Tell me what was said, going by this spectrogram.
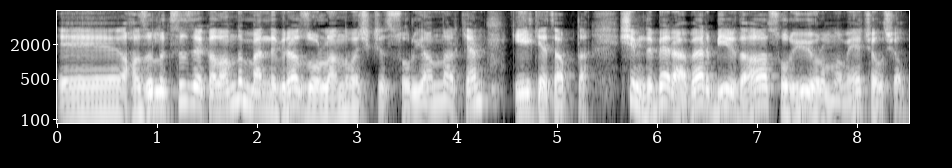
eee, hazırlıksız yakalandım. Ben de biraz zorlandım açıkçası soruyu anlarken ilk etapta. Şimdi beraber bir daha soruyu yorumlamaya çalışalım.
